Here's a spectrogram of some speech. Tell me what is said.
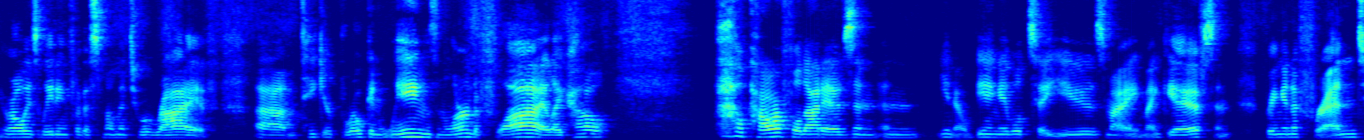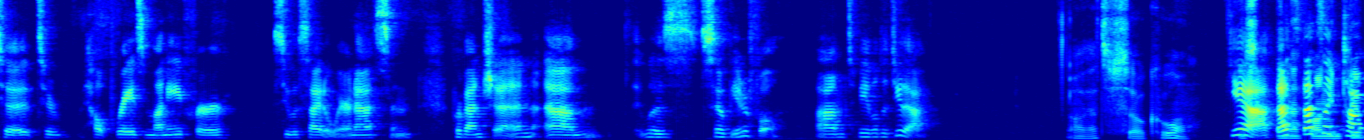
you're always waiting for this moment to arrive. Um, take your broken wings and learn to fly. Like how how powerful that is and and you know being able to use my my gifts and bring in a friend to to help raise money for suicide awareness and prevention um, it was so beautiful um, to be able to do that. Oh that's so cool. Yeah that's that's like top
